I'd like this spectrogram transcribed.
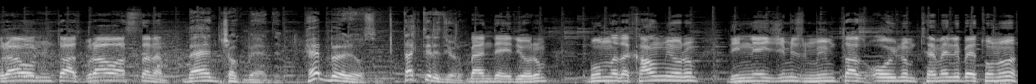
Bravo Mümtaz. Bravo aslanım. Ben çok beğendim. Hep böyle olsun. Takdir ediyorum. Ben de ediyorum. Bununla da kalmıyorum. Dinleyicimiz Mümtaz Oylum Temeli Betonu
